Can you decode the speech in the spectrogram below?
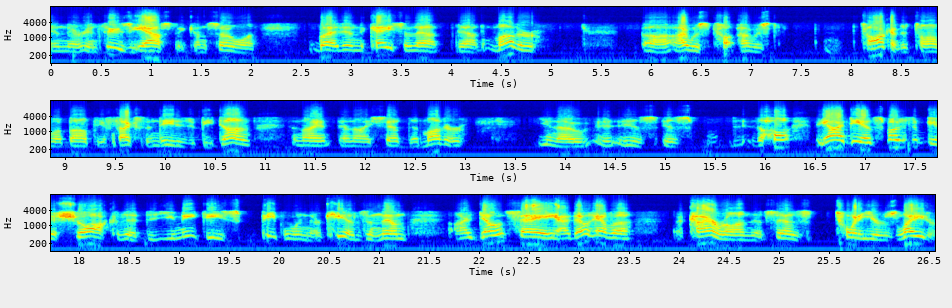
and they're enthusiastic and so on. But in the case of that that mother, uh, I was ta- I was talking to Tom about the effects that needed to be done, and I and I said the mother, you know, is is the whole the idea. It's supposed to be a shock that you meet these people when they're kids, and then I don't say I don't have a, a Chiron that says 20 years later.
